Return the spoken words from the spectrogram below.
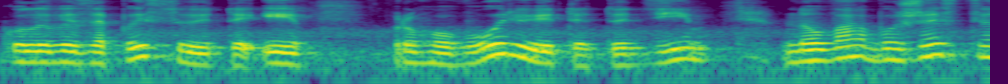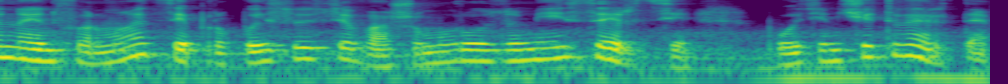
Коли ви записуєте і проговорюєте, тоді нова божественна інформація прописується в вашому розумі і серці. Потім четверте.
